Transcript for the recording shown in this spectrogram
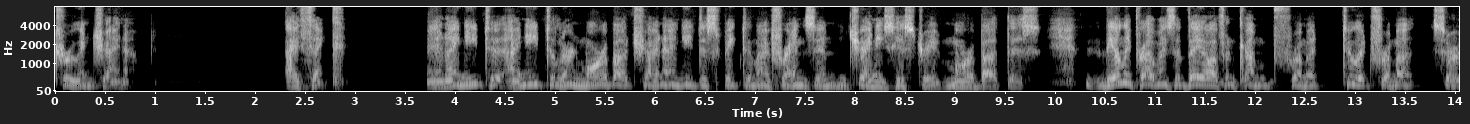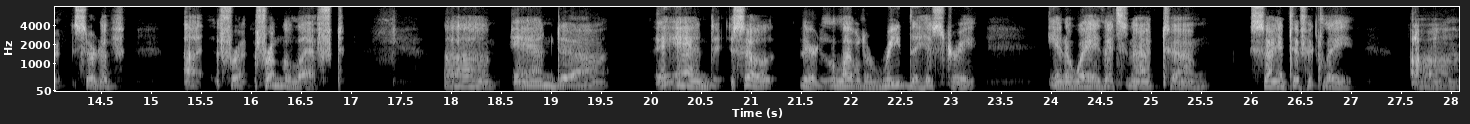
true in China. I think and I need to I need to learn more about China. I need to speak to my friends in Chinese history more about this. The only problem is that they often come from it to it from a sort sort of uh, from from the left, uh, and uh, and so they're level to read the history in a way that's not um, scientifically. Uh,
